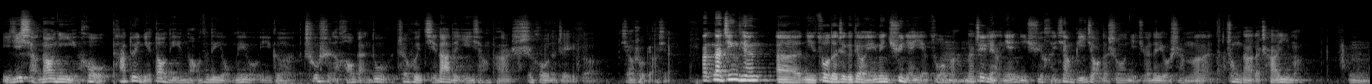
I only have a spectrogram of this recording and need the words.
以及想到你以后，他对你到底脑子里有没有一个初始的好感度，这会极大的影响他事后的这个销售表现。那那今天呃，你做的这个调研，因为去年也做嘛，那这两年你去横向比较的时候，你觉得有什么重大的差异吗？嗯，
